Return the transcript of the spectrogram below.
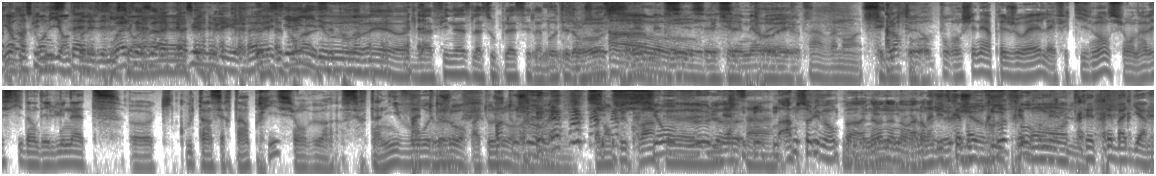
Il y aura plus qu'on dit entre les Ouais, émissions. c'est ça, hein. Cyril, il est où pour amener euh, de la finesse, de la souplesse et de la beauté dans le Oh, geste. Ah, Oh, merci, mais c'est- merveilleux. Ah, vraiment. Alors, pour, pour enchaîner après Joël, effectivement, si on investit dans des lunettes euh, qui coûtent un certain prix, si on veut un certain niveau Pas de... toujours, pas toujours. Pas toujours, mais Faut non plus croire si on que veut le... lunettes, ça- Absolument pas. Non, non, non. on Alors, a des je- très bons prix, très très bas de gamme.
